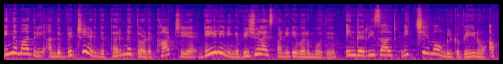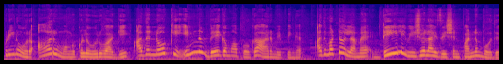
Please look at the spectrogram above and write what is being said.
இந்த மாதிரி அந்த வெற்றி அடைஞ்ச தருணத்தோட காட்சியை டெய்லி நீங்க விஷுவலைஸ் பண்ணிட்டே வரும்போது இந்த ரிசல்ட் நிச்சயமா உங்களுக்கு வேணும் அப்படின்னு ஒரு ஆர்வம் உங்களுக்குள்ள உருவாகி அதை நோக்கி இன்னும் வேகமா போக ஆரம்பிப்பீங்க. அது மட்டும் இல்லாம டெய்லி விஷுவலைசேஷன் பண்ணும்போது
